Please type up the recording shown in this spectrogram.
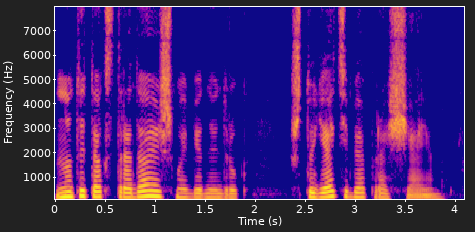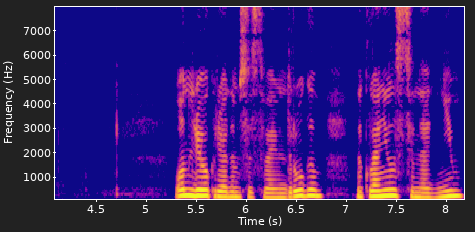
Но ты так страдаешь, мой бедный друг, что я тебя прощаю. Он лег рядом со своим другом, наклонился над ним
